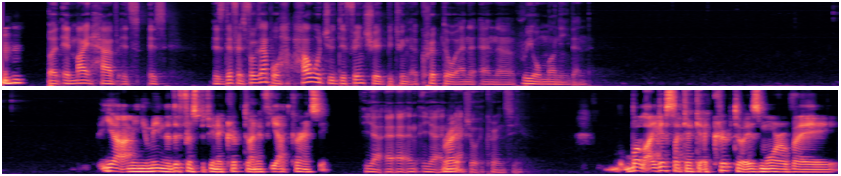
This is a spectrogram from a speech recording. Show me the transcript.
Mhm. But it might have its its its difference. For example, how would you differentiate between a crypto and and a real money then? Yeah, I mean, you mean the difference between a crypto and a fiat currency? Yeah, and, yeah, and Right. an actual currency. Well, I guess like a, a crypto is more of a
